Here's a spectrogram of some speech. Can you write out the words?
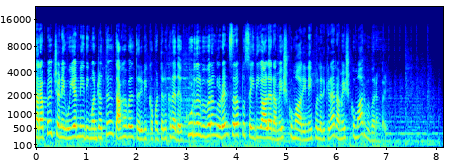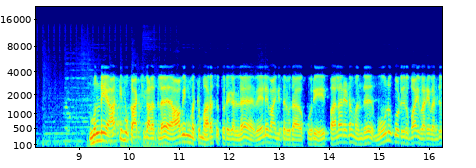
தரப்பில் சென்னை உயர்நீதிமன்றத்தில் தகவல் தெரிவிக்கப்பட்டிருக்கிறது. கூடுதல் விவரங்களுடன் சிறப்பு செய்தியாளர் ரமேஷ்குமார் இணைப்பில் இருக்கிறார். ரமேஷ்குமார் விவரங்கள். முந்தைய அதிமுக ஆட்சி காலத்துல ஆவின் மற்றும் அரசு துறைகள்ல வேலை வாங்கி தருவதாக கூறி பலரிடம் வந்து மூணு கோடி ரூபாய் வரை வந்து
